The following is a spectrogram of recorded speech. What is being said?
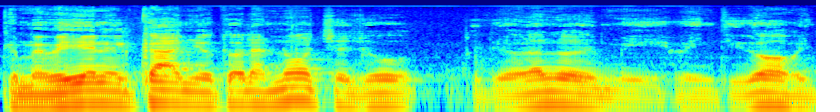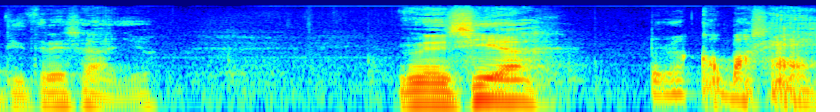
que me veía en el caño todas las noches, yo estoy hablando de mis 22, 23 años, y me decía, pero ¿cómo sé?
